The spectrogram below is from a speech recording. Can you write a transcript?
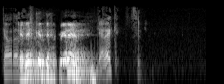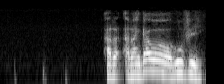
¿qué habrá ¿Querés que te espere? ¿Querés que- sí. Ar- arrancá vos, Goofy.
